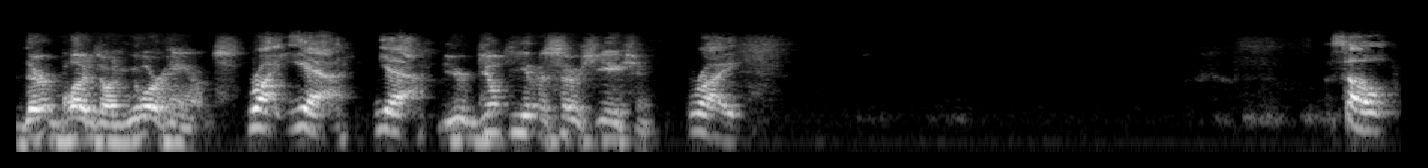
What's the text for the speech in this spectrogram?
their blood's on your hands. Right. Yeah. Yeah. You're guilty of association. Right. So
